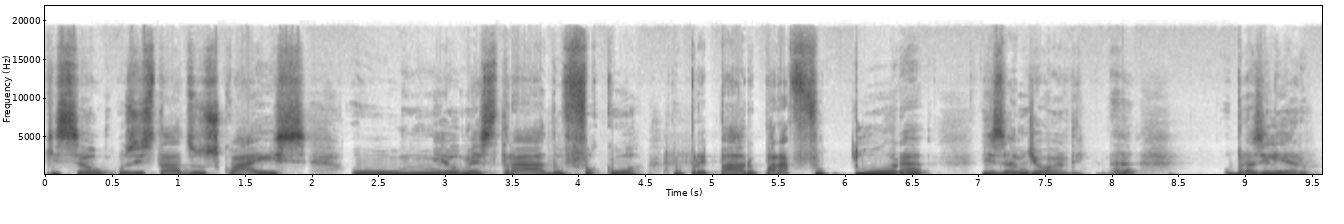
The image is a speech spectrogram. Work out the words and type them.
que são os estados os quais o meu mestrado focou no preparo para futura exame de ordem. Né? O brasileiro,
